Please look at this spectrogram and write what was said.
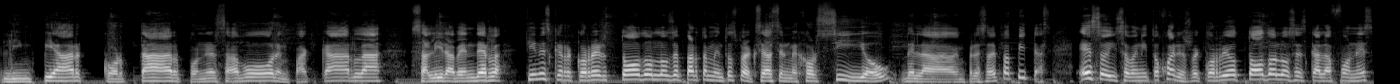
limpiar, cortar, poner sabor, empacarla, salir a venderla tienes que recorrer todos los departamentos para que seas el mejor CEO de la empresa de papitas. Eso hizo Benito Juárez, recorrió todos los escalafones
